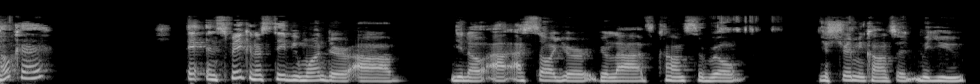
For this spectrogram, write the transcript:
Okay. And, and speaking of Stevie Wonder, um, you know, I, I, saw your, your live concert, real, your streaming concert where you,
